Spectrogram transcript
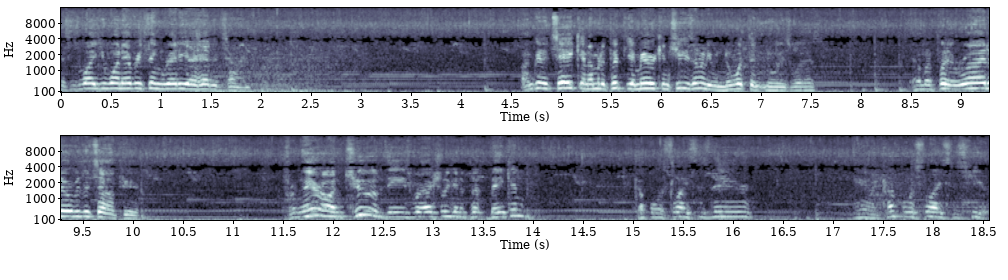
this is why you want everything ready ahead of time. I'm going to take and I'm going to put the American cheese, I don't even know what the noise was, and I'm going to put it right over the top here. From there on two of these, we're actually going to put bacon. A couple of slices there. And a couple of slices here.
